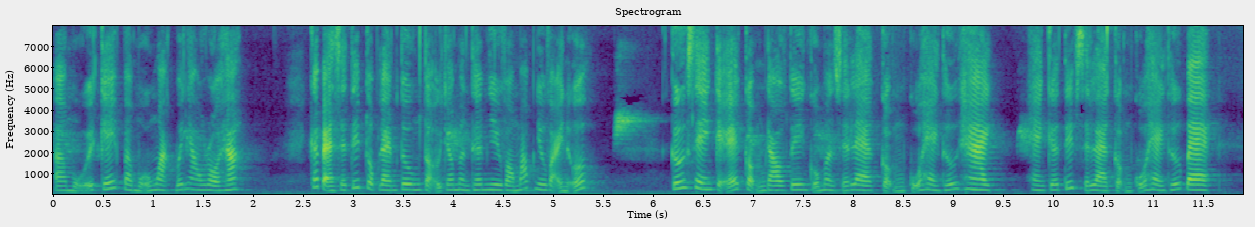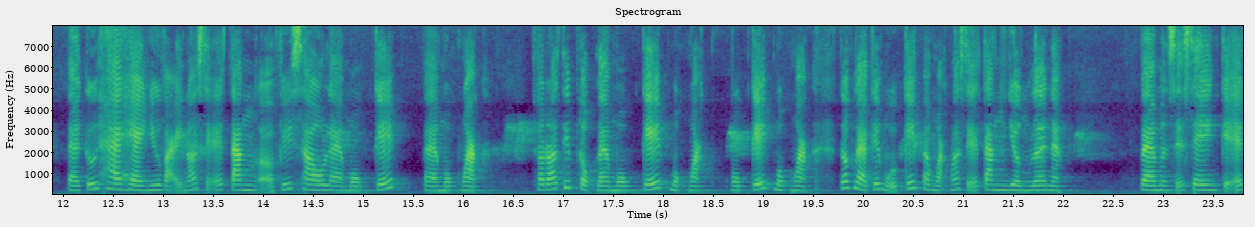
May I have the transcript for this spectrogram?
ờ, mũi kép và mũi ngoặt với nhau rồi ha. Các bạn sẽ tiếp tục làm tương tự cho mình thêm nhiều vòng móc như vậy nữa. Cứ xen kẽ cụm đầu tiên của mình sẽ là cụm của hàng thứ hai, hàng kế tiếp sẽ là cụm của hàng thứ ba. Và cứ hai hàng như vậy nó sẽ tăng ở phía sau là một kép và một ngoặt. Sau đó tiếp tục là một kép, một ngoặt, một kép, một ngoặt. Tức là cái mũi kép và ngoặt nó sẽ tăng dần lên nè và mình sẽ xen kẽ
